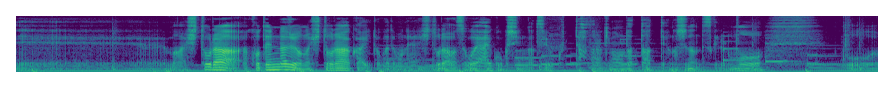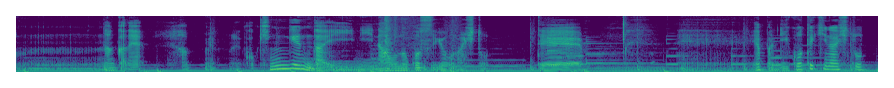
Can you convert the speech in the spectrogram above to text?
えー、まあヒトラー古典ラジオのヒトラー界とかでもねヒトラーはすごい愛国心が強くって働き者だったっていう話なんですけれどもこうなんかねこう近現代に名を残すような人って、えー、やっぱ利己的な人って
